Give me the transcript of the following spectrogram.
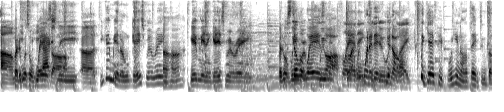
Um, But it was a he- he ways actually, Uh, you gave me an engagement ring. Uh-huh. You gave me an engagement ring. But it was we still were- a ways we were off. Like, we planning wanted to it, do you it know, like- the gay people, you know, they do the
